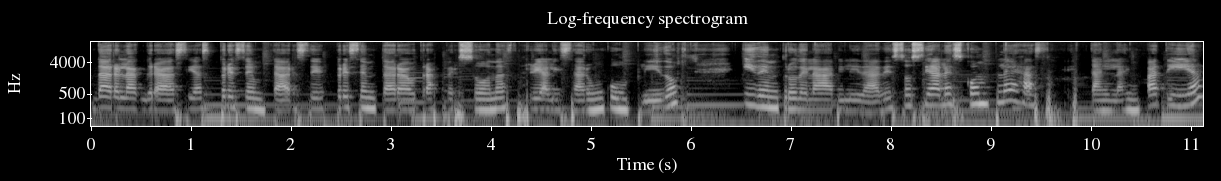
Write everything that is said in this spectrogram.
dar las gracias, presentarse, presentar a otras personas, realizar un cumplido. Y dentro de las habilidades sociales complejas están la empatía,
